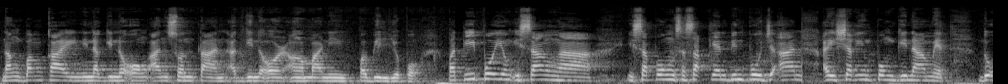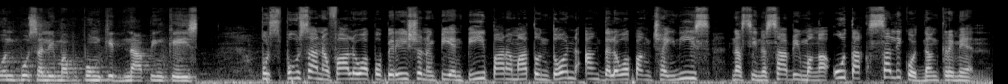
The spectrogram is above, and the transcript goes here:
ng bangkay ni Ginoong Anson Tan at Ginoong Armani Pabilio po. Pati po yung isang ah, isa pong sasakyan din po diyan ay siya rin pong ginamit doon po sa lima po pong kidnapping case Puspusa ng follow-up operation ng PNP para matunton ang dalawa pang Chinese na sinasabing mga utak sa likod ng krimen.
